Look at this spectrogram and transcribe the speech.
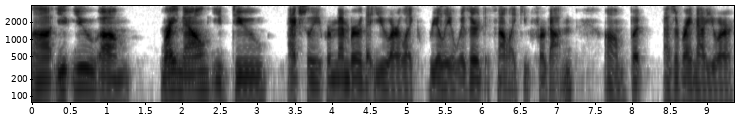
Uh, you you um right now you do actually remember that you are like really a wizard. It's not like you've forgotten. Um, but as of right now, you are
